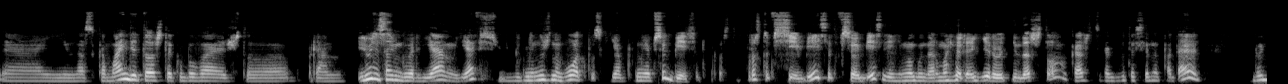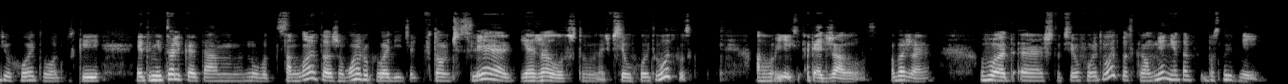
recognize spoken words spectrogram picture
Э, и у нас в команде тоже такое бывает, что прям люди сами говорят, я, я мне нужно в отпуск, я, меня все бесит просто. Просто все бесит, все бесит, я не могу нормально реагировать ни на что. Кажется, как будто все нападают люди уходят в отпуск. И это не только там, ну вот со мной тоже мой руководитель, в том числе я жаловалась, что значит, все уходят в отпуск, а я опять жаловалась, обожаю. Вот, э, что все уходят в отпуск, а у меня нет отпускных дней.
